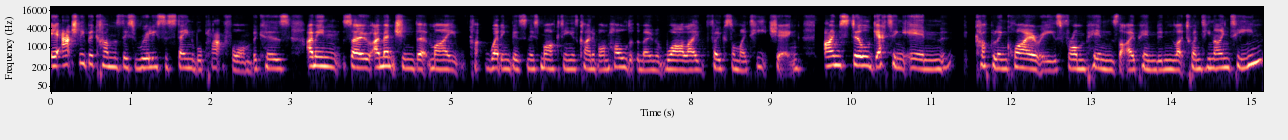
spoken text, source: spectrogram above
it actually becomes this really sustainable platform because i mean so i mentioned that my wedding business marketing is kind of on hold at the moment while i focus on my teaching. I'm still getting in couple inquiries from pins that I pinned in like 2019.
